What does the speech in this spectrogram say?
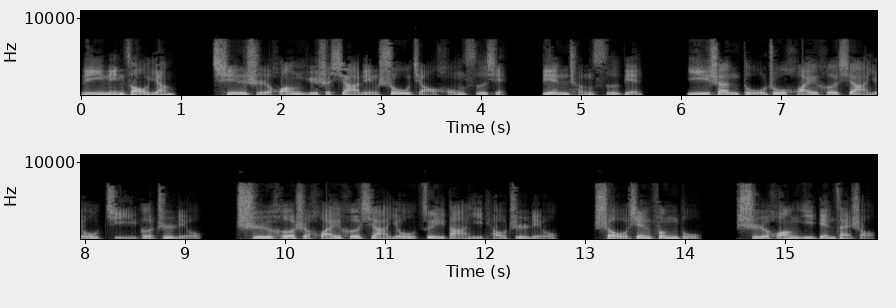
黎民遭殃。秦始皇于是下令收缴红丝线，编成丝边，以山堵住淮河下游几个支流。池河是淮河下游最大一条支流，首先封堵。始皇一边在守。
